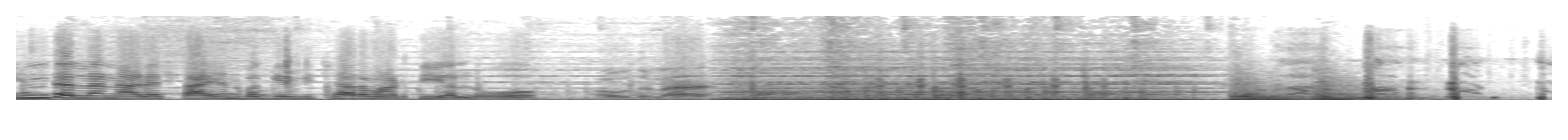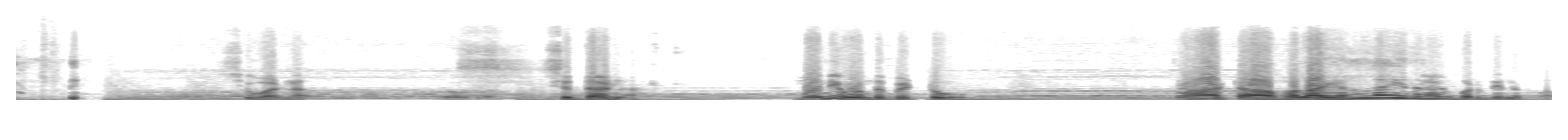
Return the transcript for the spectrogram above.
ಹಿಂದೆಲ್ಲ ನಾಳೆ ಸಾಯನ್ ಬಗ್ಗೆ ವಿಚಾರ ಮಾಡ್ತೀಯಲ್ಲೋ? ಹೌದಲ್ಲ? ಶಿವಣ್ಣ ಸಿದ್ದಣ್ಣ ಮನಿ ಒಂದು ಬಿಟ್ಟು ತೋಟ ಹೊಲ ಎಲ್ಲ ಇದ್ರಾಗ ಬರ್ದಿನಪ್ಪ.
